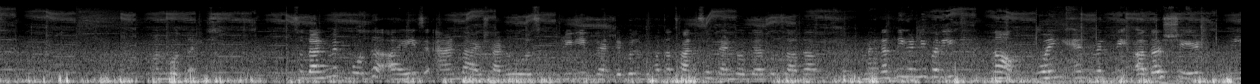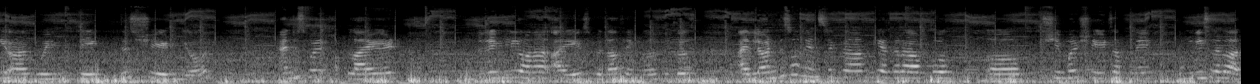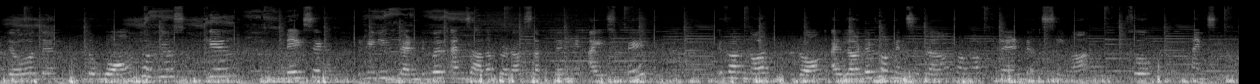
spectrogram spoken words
on both eyes so done with both the eyes and the eyeshadow was really blendable बहुत आसानी से blend हो गया तो ज़्यादा मेहनत नहीं करनी पड़ी now going in with the other shade we are going to take this shade here and just going to apply it directly on our eyes with our fingers because I learned this on Instagram कि अगर आप shimmer shades अपने उंगली से लगाते हो then the warmth of your skin makes it really blendable and ज़्यादा products लगते हैं eyes पे if I'm not wrong I learned it from Instagram from a friend Seema so thanks Seema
